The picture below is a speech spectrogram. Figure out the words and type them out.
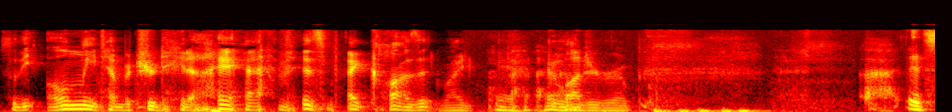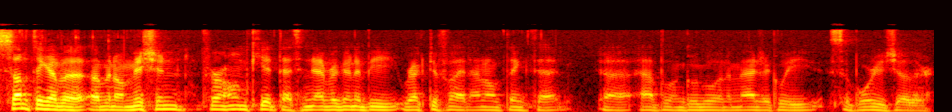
So the only temperature data I have is my closet, my laundry room. it's something of, a, of an omission for HomeKit that's never going to be rectified. I don't think that uh, Apple and Google and magically support each other.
